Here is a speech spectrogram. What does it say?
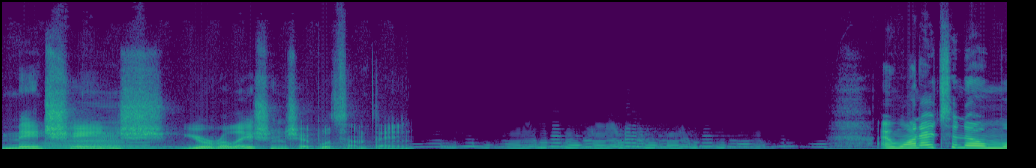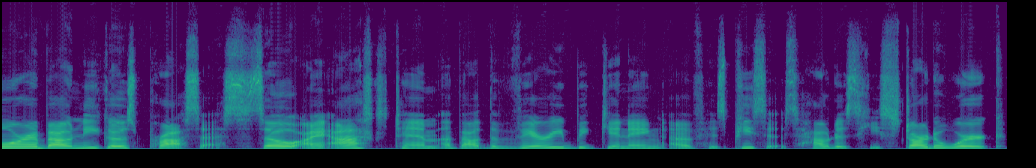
may change your relationship with something. I wanted to know more about Nico's process, so I asked him about the very beginning of his pieces. How does he start a work?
